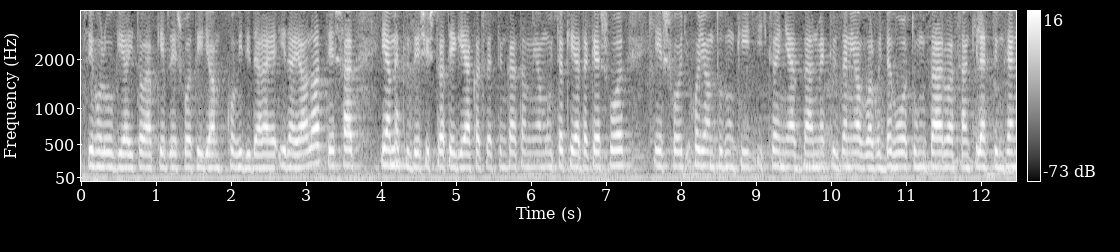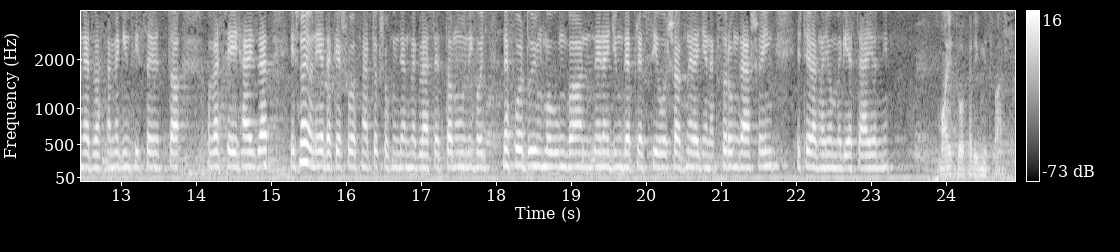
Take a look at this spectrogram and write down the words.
pszichológiai továbbképzés volt így a Covid ideje, ideje alatt, és hát ilyen megküzdési stratégiákat vettünk át, ami amúgy tök érdekes volt, és hogy hogyan tudunk így, így könnyebben megküzdeni avval, hogy be voltunk zárva, aztán ki lettünk engedve, aztán megint visszajött a, a veszélyhelyzet, és nagyon érdekes volt, mert tök sok mindent meg lehetett tanulni, hogy ne forduljunk magunkban, ne legyünk depressziósak, ne legyenek szorongásaink, és tényleg nagyon megért eljönni. Maitól pedig mit vársz?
